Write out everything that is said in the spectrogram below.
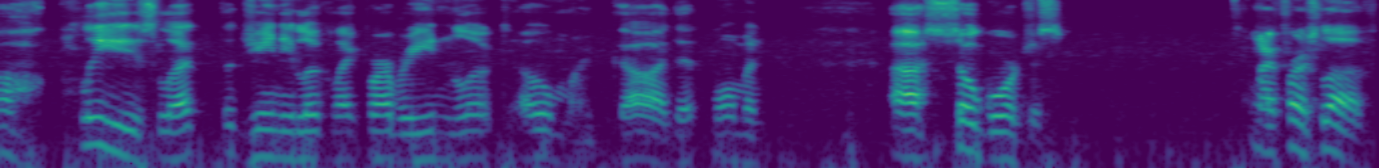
Oh, please let the genie look like Barbara Eden looked. Oh my God, that woman. Uh, so gorgeous. My first love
